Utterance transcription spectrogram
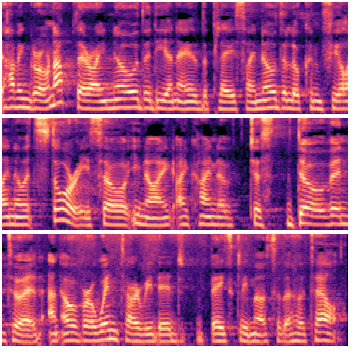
Having grown up there, I know the DNA of the place, I know the look and feel, I know its story. So, you know, I, I kind of just dove into it, and over a winter, we did basically most of the hotel.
